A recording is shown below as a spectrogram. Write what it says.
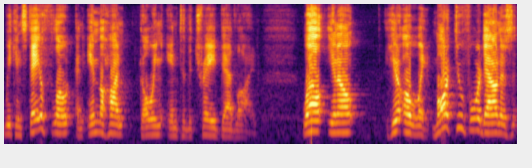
we can stay afloat and in the hunt going into the trade deadline. Well, you know, here, oh wait, Mark Dufour down as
